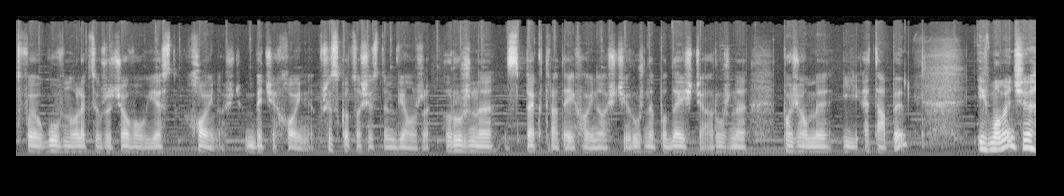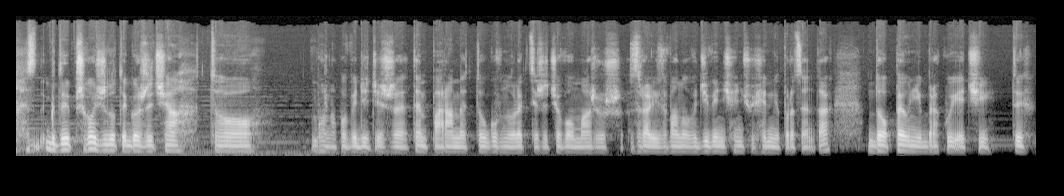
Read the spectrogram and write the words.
Twoją główną lekcją życiową jest hojność, bycie hojnym, wszystko co się z tym wiąże, różne spektra tej hojności, różne podejścia, różne poziomy i etapy. I w momencie, gdy przychodzisz do tego życia, to można powiedzieć, że ten parametr, tą główną lekcję życiową masz już zrealizowaną w 97%. Do pełni brakuje Ci tych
